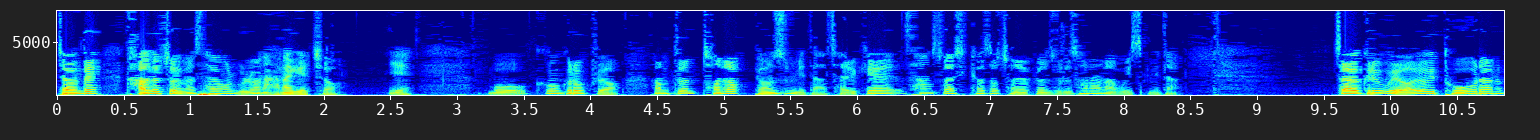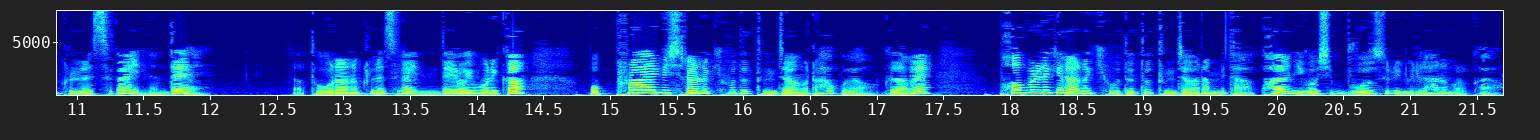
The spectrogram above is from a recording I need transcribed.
자, 근데 가급적이면 사용을 물론 안 하겠죠. 예. 뭐, 그건 그렇고요 아무튼 전역 변수입니다. 자, 이렇게 상수화시켜서 전역 변수를 선언하고 있습니다. 자, 그리고요, 여기 도어라는 클래스가 있는데, 자, 도어라는 클래스가 있는데, 여기 보니까 뭐, privacy라는 키워드 등장을 하고요. 그 다음에 public이라는 키워드도 등장을 합니다. 과연 이것이 무엇을 의미를 하는 걸까요?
